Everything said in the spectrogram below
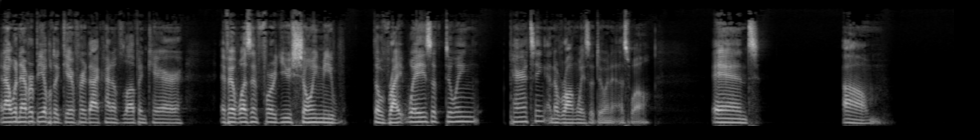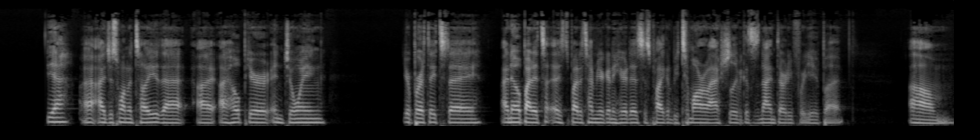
And I would never be able to give her that kind of love and care if it wasn't for you showing me the right ways of doing parenting and the wrong ways of doing it as well. And um yeah, I, I just want to tell you that I, I hope you're enjoying your birthday today. I know by the t- by the time you're going to hear this, it's probably going to be tomorrow actually because it's nine thirty for you. But um,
